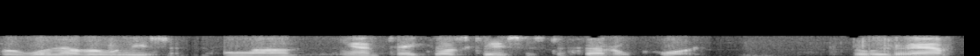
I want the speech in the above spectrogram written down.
for whatever reason, um, and take those cases to federal court. For example,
